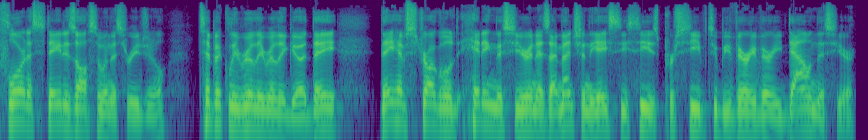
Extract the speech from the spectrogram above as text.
Florida State is also in this regional, typically really really good. They they have struggled hitting this year, and as I mentioned, the ACC is perceived to be very very down this year.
